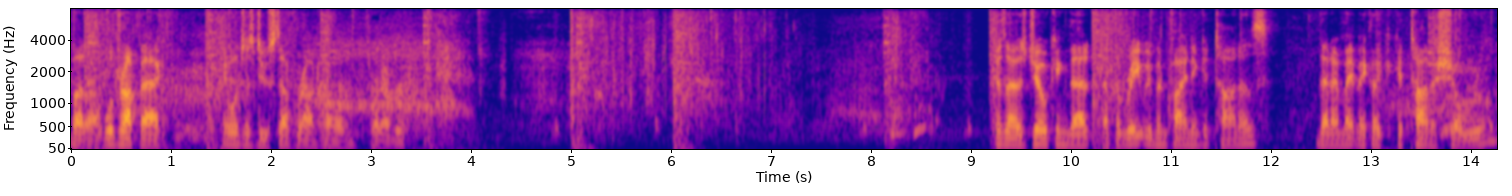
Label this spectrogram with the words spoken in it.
But uh, we'll drop back, and we'll just do stuff around home, whatever. Because I was joking that at the rate we've been finding katanas, that I might make like a katana showroom.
